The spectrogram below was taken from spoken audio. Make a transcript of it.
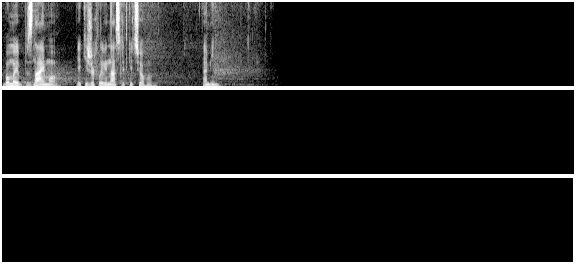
бо ми знаємо, які жахливі наслідки цього. Амінь.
